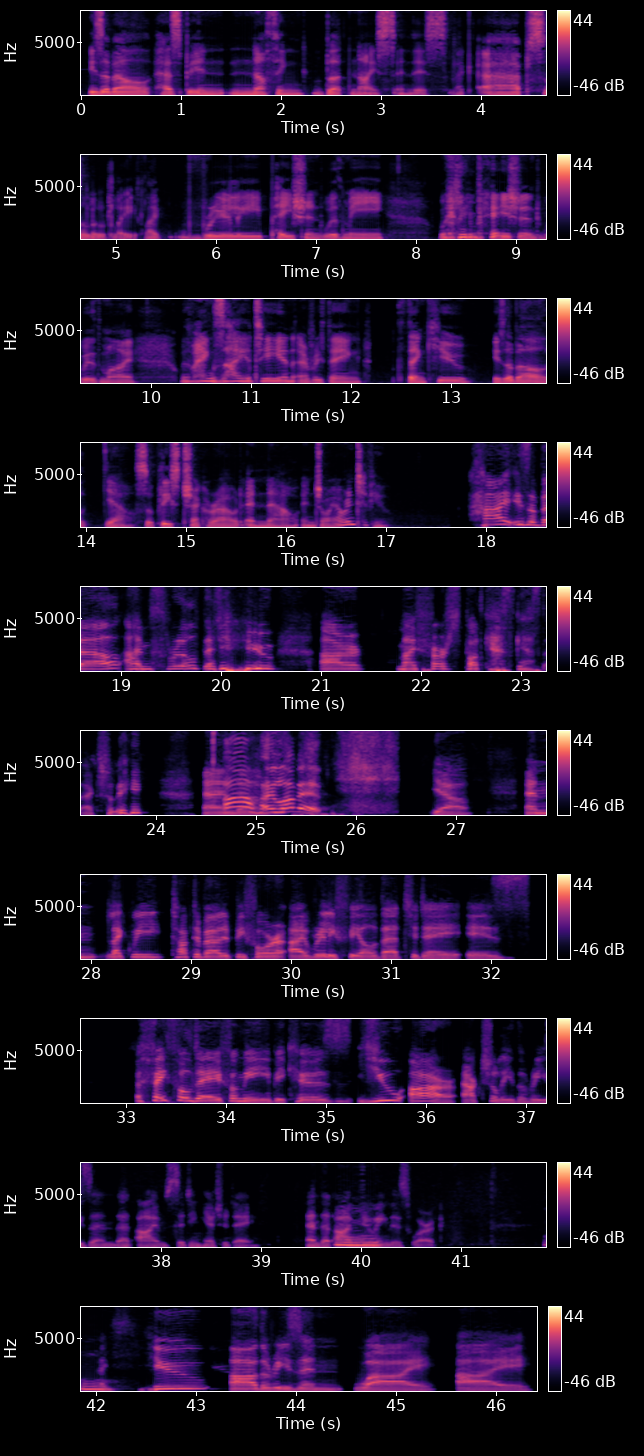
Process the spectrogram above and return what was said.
Isabel has been nothing but nice in this. Like, absolutely. Like, really patient with me, really patient with my with my anxiety and everything. Thank you, Isabel. Yeah, so please check her out and now enjoy our interview. Hi, Isabel. I'm thrilled that you are my first podcast guest, actually. And oh, um, I love it. Yeah. And like we talked about it before, I really feel that today is a faithful day for me because you are actually the reason that I'm sitting here today and that mm. I'm doing this work. Mm. Like, you are the reason why I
